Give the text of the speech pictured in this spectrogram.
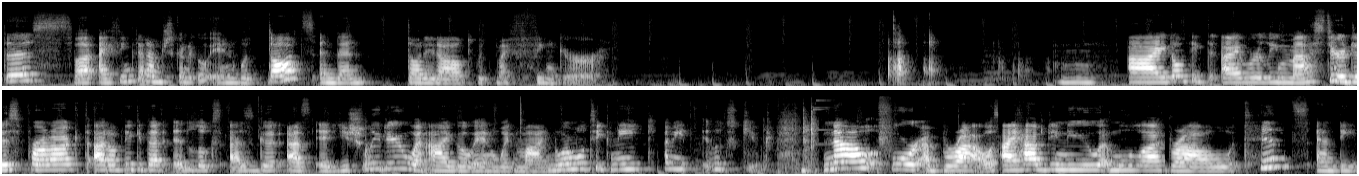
this, but I think that I'm just gonna go in with dots and then dot it out with my finger. Mm. I don't think that I really mastered this product. I don't think that it looks as good as it usually do when I go in with my normal technique. I mean, it looks cute. now for a brows. I have the new Mulac brow tints and the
